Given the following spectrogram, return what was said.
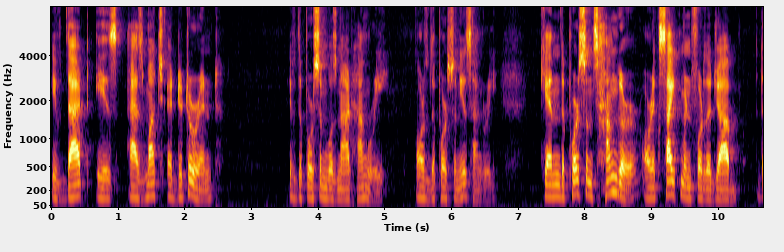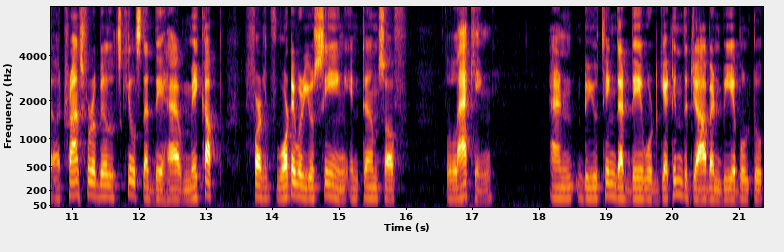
if that is as much a deterrent if the person was not hungry or if the person is hungry? Can the person's hunger or excitement for the job, the transferable skills that they have, make up for whatever you're seeing in terms of lacking? And do you think that they would get in the job and be able to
